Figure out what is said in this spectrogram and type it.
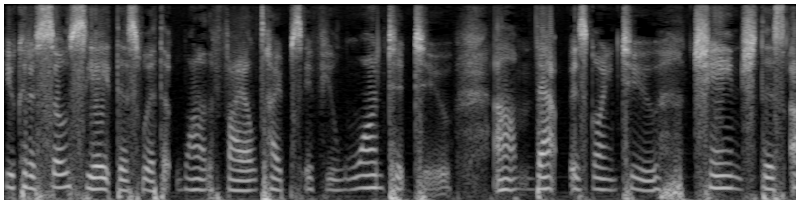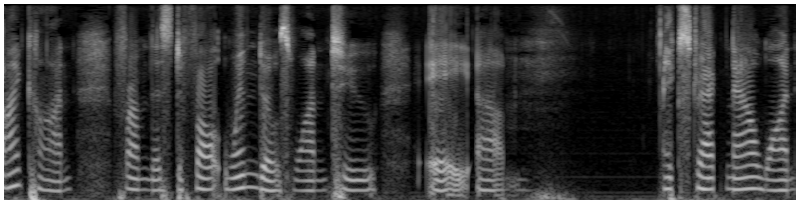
You could associate this with one of the file types if you wanted to. Um, that is going to change this icon from this default Windows one to a um, extract now one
